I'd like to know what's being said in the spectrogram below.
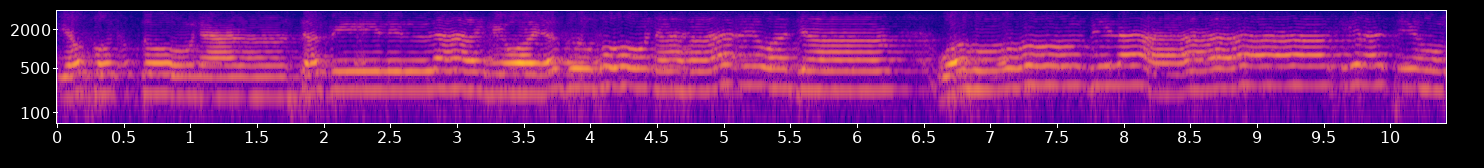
يصدون عن سبيل الله ويبغونها عوجا وهم بالآخرة هم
